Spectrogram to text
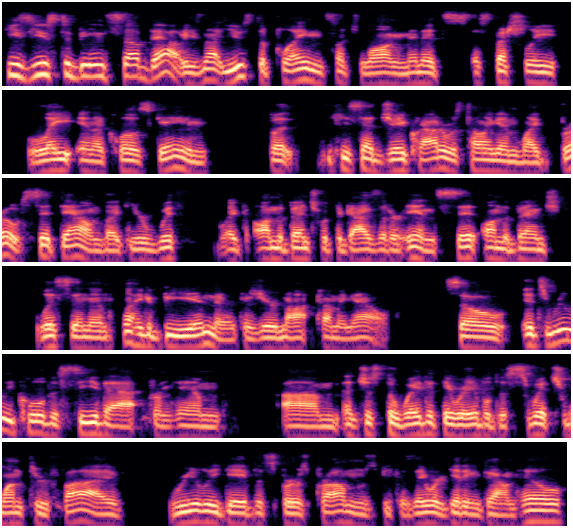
he's used to being subbed out. He's not used to playing such long minutes, especially late in a close game. But he said Jae Crowder was telling him, like, bro, sit down. Like, you're with, like, on the bench with the guys that are in. Sit on the bench, listen, and, like, be in there because you're not coming out. So it's really cool to see that from him. Um, and just the way that they were able to switch one through five really gave the Spurs problems because they were getting downhill.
